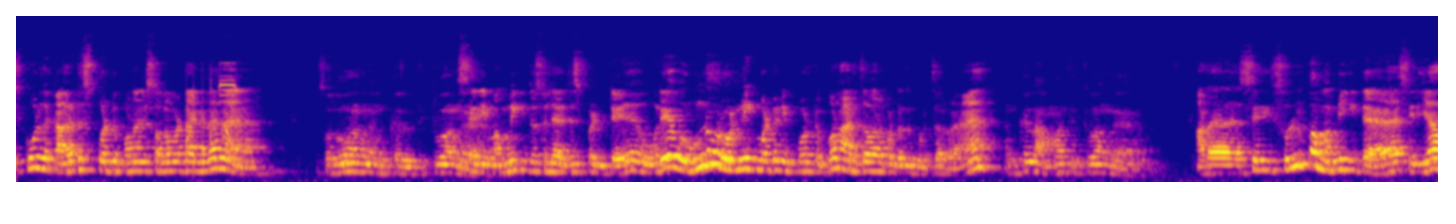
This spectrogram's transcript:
ஸ்கூல்ல கலர் ட்ரெஸ் போட்டு போனா சொல்ல மாட்டாங்க தானே? சொல்லுவாங்க அங்கிள் திட்டுவாங்க சரி மம்மி கிட்ட சொல்லி அட்ஜஸ்ட் பண்ணிட்டு ஒரே ஒரு இன்னும் ஒரு ஒன் வீக் மட்டும் நீ போட்டு போ நான் அடுத்த வாரம் கொண்டு வந்து கொடுத்துட்றேன். அங்கிள் அம்மா திட்டுவாங்க. அட சரி சொல்லுப்பா மம்மி கிட்ட சரியா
